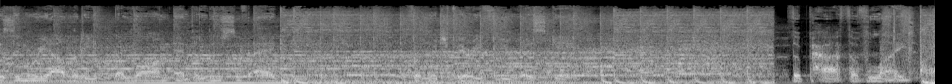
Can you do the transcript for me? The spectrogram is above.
is in reality a long and elusive agony from which very few escape. The path of light.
